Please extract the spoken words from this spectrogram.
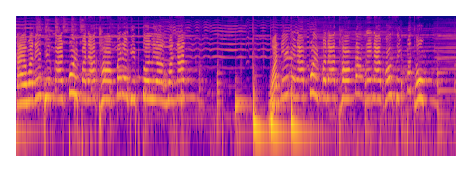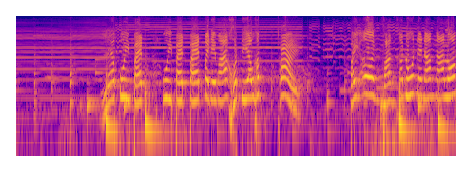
แต่วันนี้ทีมงานปุ้ยประดาทองไม่ได้หยิบตัวเรือวันนั้น วันนี้ในนามปุ้ยประดาทองนั่งในนามของสิงห์ปทุม แล้วปุ้ยแปดปุ้ยแปดแปดไม่ได้มาคนเดียวครับ ใช่ ไปเอิ้นฝั่งกระนูนในนามนาร้อง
